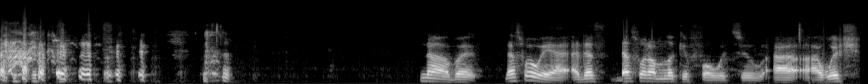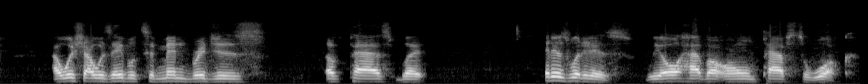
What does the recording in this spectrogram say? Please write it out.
no, but that's where we at. That's that's what I'm looking forward to. I, I wish I wish I was able to mend bridges of past, but it is what it is. We all have our own paths to walk.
